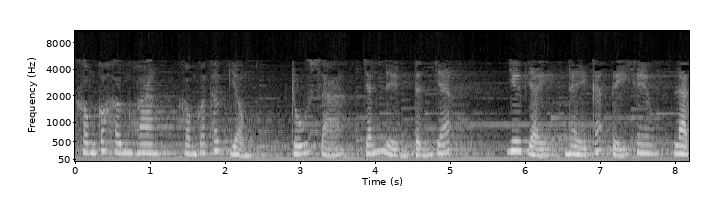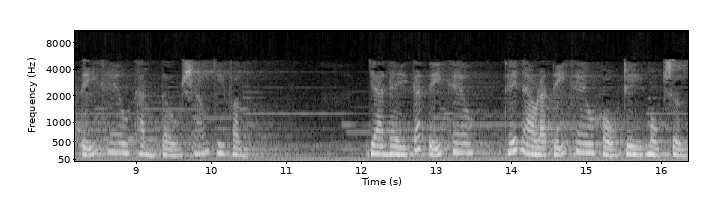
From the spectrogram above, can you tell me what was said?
không có hân hoan, không có thất vọng, trú xả chánh niệm tỉnh giác. Như vậy, này các tỷ kheo là tỷ kheo thành tựu sáu chi phần và này các tỷ kheo, thế nào là tỷ kheo hộ trì một sự?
